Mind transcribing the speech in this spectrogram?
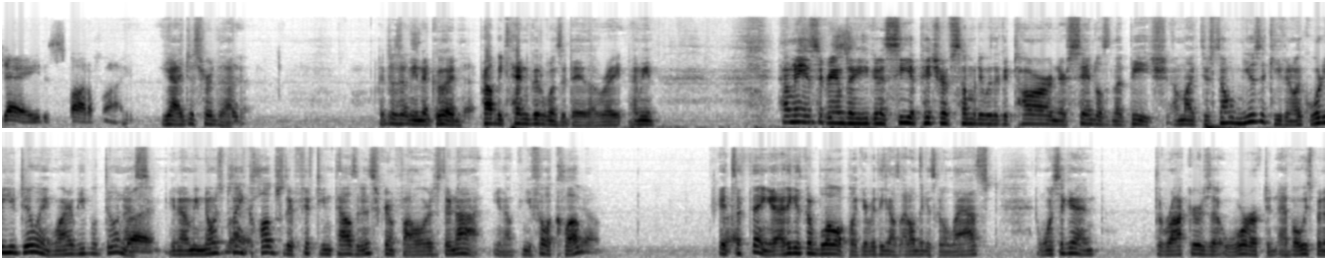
day to spotify yeah, I just heard that. It doesn't mean they're good. Probably ten good ones a day, though, right? I mean, how many Instagrams are you going to see a picture of somebody with a guitar and their sandals on the beach? I'm like, there's no music even. Like, what are you doing? Why are people doing this? Right. You know, I mean, no one's playing Right. clubs with their 15,000 Instagram followers. They're not. You know, can you fill a club? yeah It's a thing. I think it's going to blow up like everything else. I don't think it's going to last. And once again, the rockers that worked and have always been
